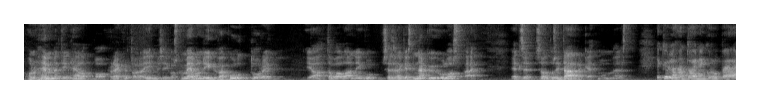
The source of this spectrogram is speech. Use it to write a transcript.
on hemmetin helppo rekrytoida ihmisiä, koska meillä on niin hyvä kulttuuri ja tavallaan niin kuin se selkeästi näkyy ulospäin. Et se, se on tosi tärkeää mun mielestä. Ja kyllähän toi niin kuin rupeaa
